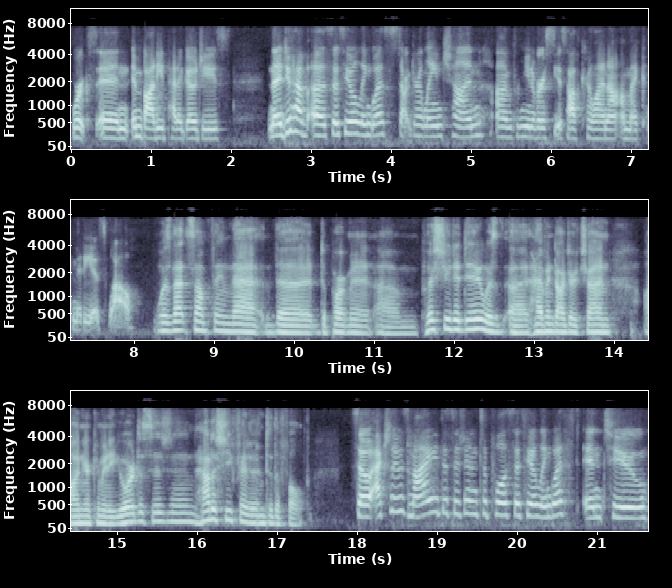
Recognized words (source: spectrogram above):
works in embodied pedagogies, and I do have a sociolinguist, Dr. Elaine Chun um, from University of South Carolina, on my committee as well. Was that something that the department um, pushed you to do? Was uh, having Dr. Chun on your committee your decision? How does she fit into the fold? So actually, it was my decision to pull a sociolinguist into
